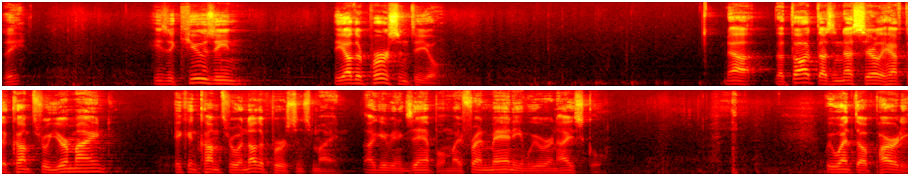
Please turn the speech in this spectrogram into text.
See? He's accusing the other person to you. Now, the thought doesn't necessarily have to come through your mind, it can come through another person's mind. I'll give you an example. My friend Manny, we were in high school we went to a party.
